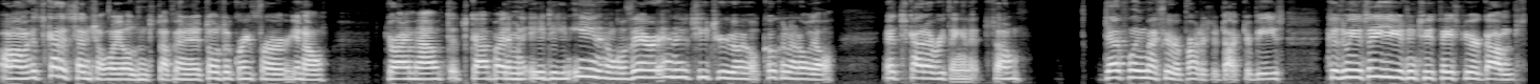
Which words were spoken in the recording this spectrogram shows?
Um, it's got essential oils and stuff in it. It's also great for, you know, dry mouth. It's got vitamin A, D, and E, and aloe vera in it, tea tree oil, coconut oil. It's got everything in it. So, definitely my favorite product of Dr. B's. Because, I mean, instead of you using toothpaste for your gums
